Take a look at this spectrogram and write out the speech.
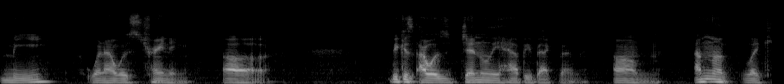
me when I was training. Uh because I was genuinely happy back then um, I'm not like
